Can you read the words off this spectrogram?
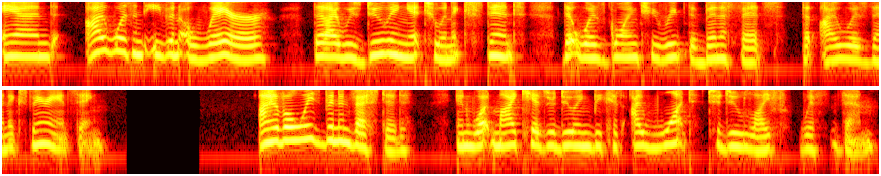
and I wasn't even aware that I was doing it to an extent that was going to reap the benefits that I was then experiencing. I have always been invested in what my kids are doing because I want to do life with them.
